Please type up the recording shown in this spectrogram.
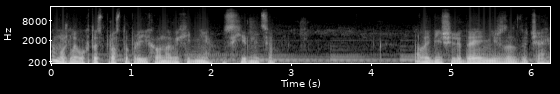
ну, можливо хтось просто приїхав на вихідні в східницю. Але більше людей, ніж зазвичай.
